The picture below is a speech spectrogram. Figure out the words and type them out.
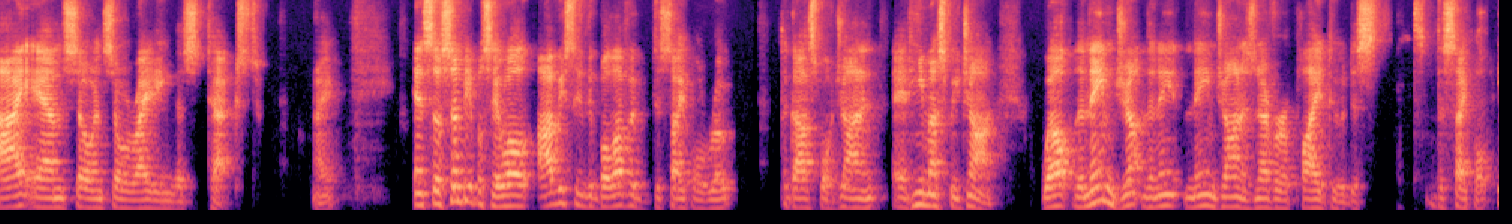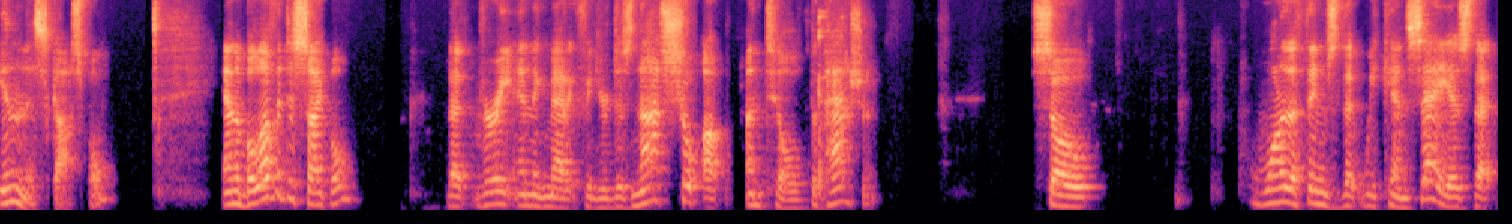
"I am so and so writing this text," right? And so some people say, "Well, obviously the beloved disciple wrote the Gospel of John, and, and he must be John." Well, the name John, the name, name John is never applied to a dis- disciple in this gospel. And the beloved disciple, that very enigmatic figure, does not show up until the Passion. So, one of the things that we can say is that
